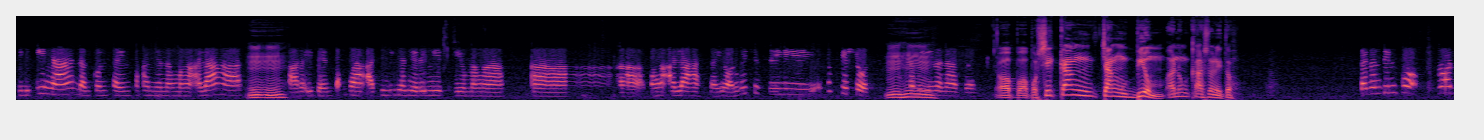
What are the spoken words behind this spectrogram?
Pilipina nag-consign sa kanya ng mga alahas Mhm. para ibenta niya at hindi niya ni-remit yung mga ah, ah, mga alahas na yon which is really suspicious Mhm. sabihin na natin. Opo, opo. Si Kang Chang Byum, anong kaso nito? Ganon din po, fraud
